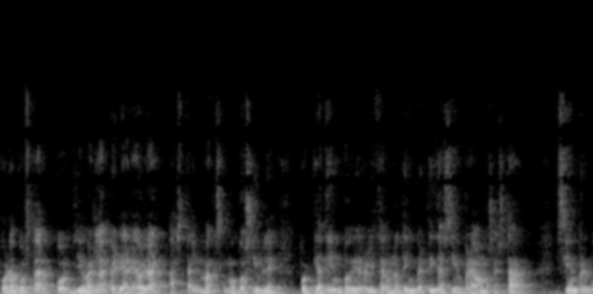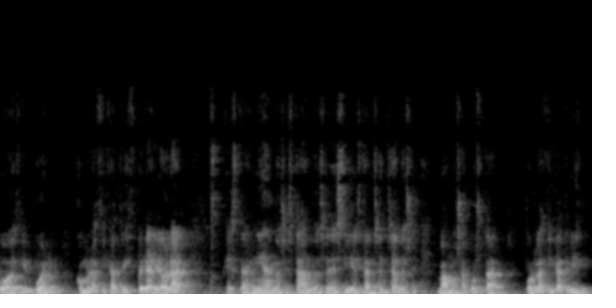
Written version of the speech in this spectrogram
por apostar por llevar la periareolar hasta el máximo posible, porque a tiempo de realizar una T invertida siempre vamos a estar. Siempre puedo decir, bueno, como la cicatriz periareolar está herniándose, está dándose de sí, está ensanchándose, vamos a apostar por la cicatriz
